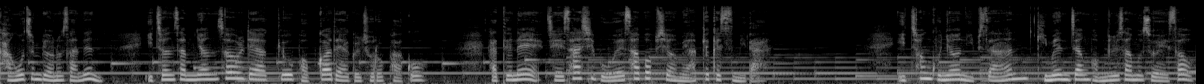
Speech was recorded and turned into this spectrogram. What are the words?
강호준 변호사는 2003년 서울대학교 법과대학을 졸업하고 같은 해 제45회 사법시험에 합격했습니다. 2009년 입사한 김앤장 법률사무소에서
